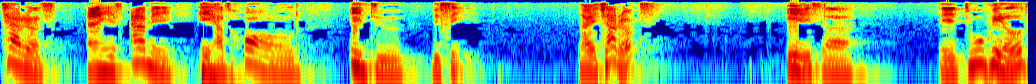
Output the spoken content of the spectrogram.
chariots and his army he has hauled into the sea. Now, a chariot is uh, a two wheeled,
